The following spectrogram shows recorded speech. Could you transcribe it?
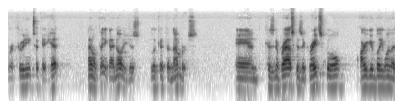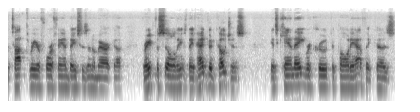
recruiting took a hit. I don't think, I know, you just look at the numbers. And because Nebraska is a great school, arguably one of the top three or four fan bases in America, great facilities, they've had good coaches. It's can they recruit the quality athlete? Because,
